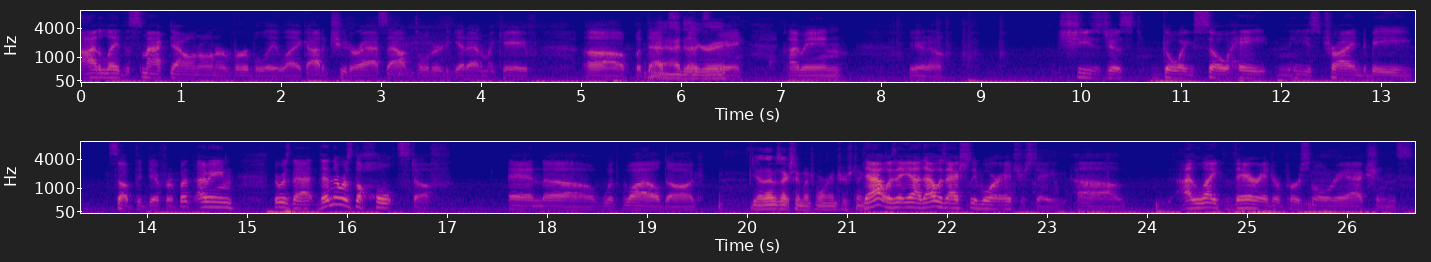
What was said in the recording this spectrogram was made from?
I'd have laid the smack down on her verbally. Like I'd have chewed her ass out and told her to get out of my cave. Uh, but that's I that's me. I mean, you know, she's just going so hate, and he's trying to be something different. But I mean, there was that. Then there was the Holt stuff, and uh, with Wild Dog. Yeah, that was actually much more interesting. That was yeah, that was actually more interesting. Uh, I like their interpersonal reactions.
